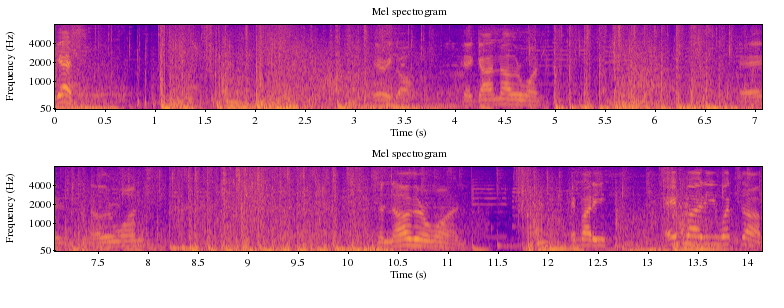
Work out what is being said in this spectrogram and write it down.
Yes. There we go. Okay, got another one. Okay, another one. Another one. Hey, buddy. Hey, buddy, what's up?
